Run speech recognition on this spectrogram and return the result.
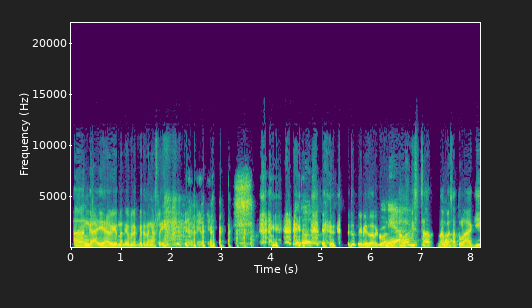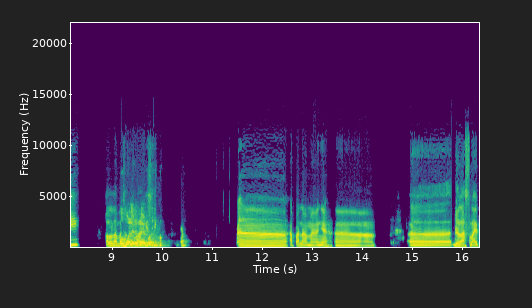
Ah, enggak iya benar Blackbeard yang asli Oke oke oke. Itu itu finisher gue Ini ya. kalau bisa nambah satu lagi kalau nambah Oh, satu boleh, lagi boleh, sih gua eh apa namanya eh eh The Last Ride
